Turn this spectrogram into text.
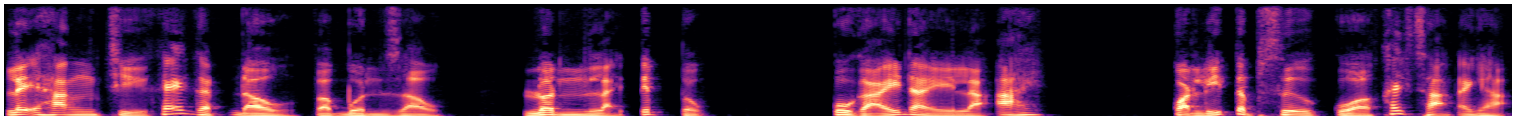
Lệ Hằng chỉ khẽ gật đầu và buồn rầu. Luân lại tiếp tục. Cô gái này là ai? Quản lý tập sự của khách sạn anh ạ.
